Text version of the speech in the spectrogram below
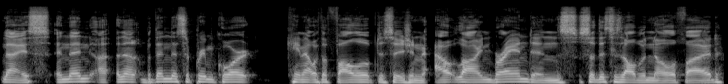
Nice. And then, uh, and then, but then the Supreme Court came out with a follow up decision outlining Brandon's. So this has all been nullified.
